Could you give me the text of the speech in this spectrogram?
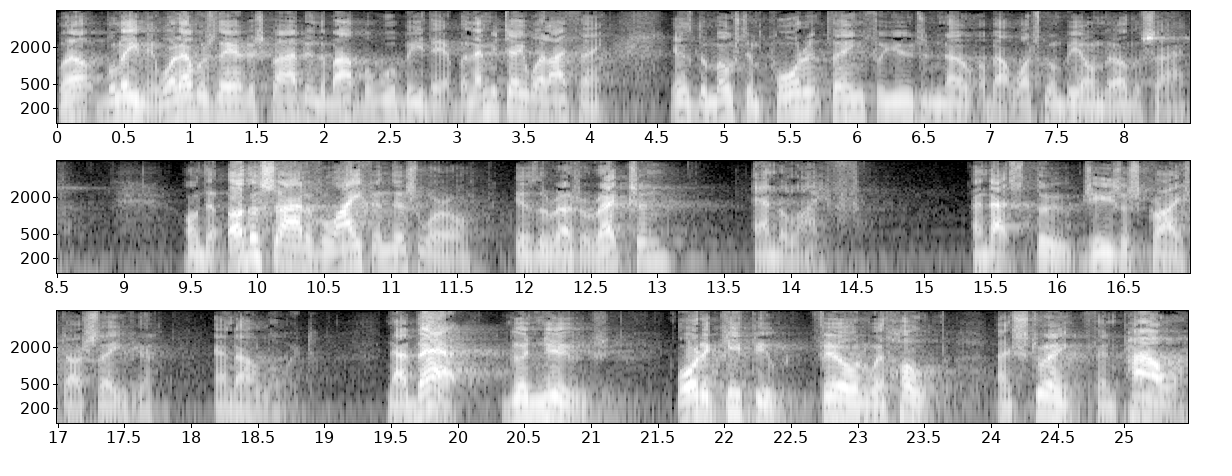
Well, believe me, whatever's there described in the Bible will be there. But let me tell you what I think is the most important thing for you to know about what's going to be on the other side. On the other side of life in this world, is the resurrection and the life. And that's through Jesus Christ, our Savior and our Lord. Now, that good news ought to keep you filled with hope and strength and power,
